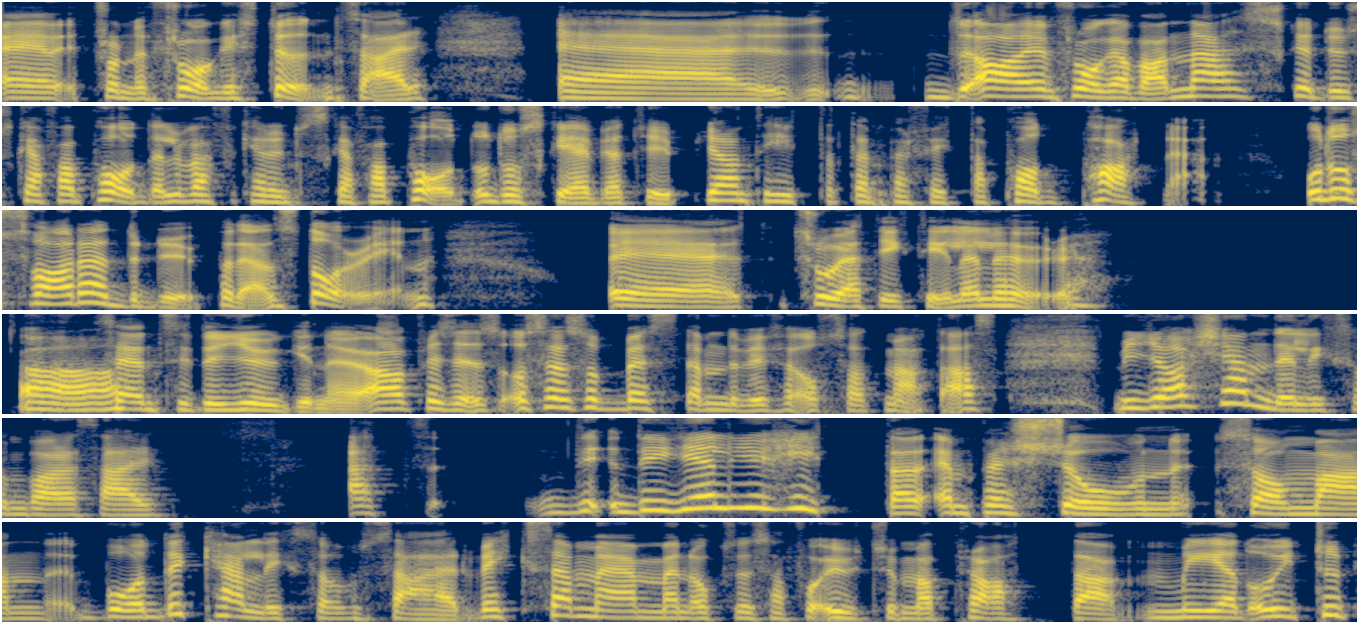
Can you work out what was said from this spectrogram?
eh, från en frågestund så här. Eh, ja, en fråga var, när ska du skaffa podd? Eller varför kan du inte skaffa podd? Och då skrev jag typ, jag har inte hittat den perfekta poddpartnern. Och då svarade du på den storyn. Eh, tror jag att det gick till, eller hur? Ja. Sen sitter och ljuger nu. Ja precis. Och sen så bestämde vi för oss att mötas. Men jag kände liksom bara så här att det, det gäller ju att hitta en person som man både kan liksom så växa med men också så få utrymme att prata med. Och typ,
